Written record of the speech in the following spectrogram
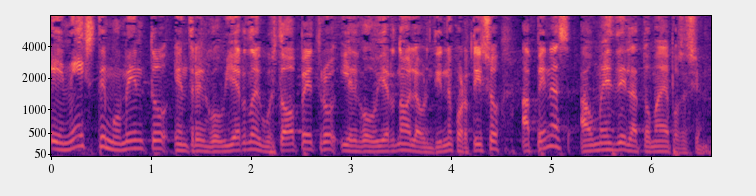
en este momento entre el gobierno de Gustavo Petro y el gobierno de Laurentino Cortizo apenas a un mes de la toma de posesión?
